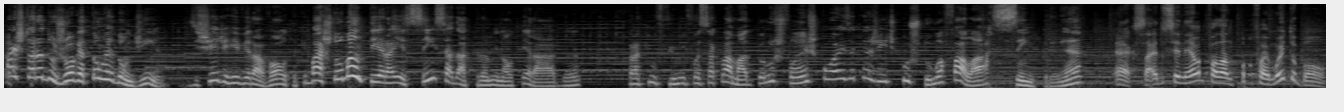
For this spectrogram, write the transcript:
A história do jogo é tão redondinha, cheia de reviravolta, que bastou manter a essência da trama inalterada para que o filme fosse aclamado pelos fãs, coisa que a gente costuma falar sempre, né? É, que sai do cinema falando, pô, foi muito bom.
